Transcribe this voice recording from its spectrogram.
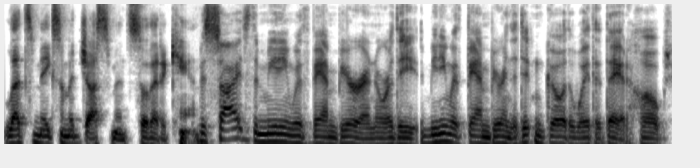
let's make some adjustments so that it can. Besides the meeting with Van Buren or the meeting with Van Buren that didn't go the way that they had hoped,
